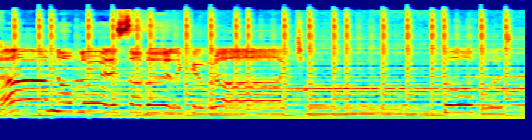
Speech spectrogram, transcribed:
la nobleza del quebracho, todo es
